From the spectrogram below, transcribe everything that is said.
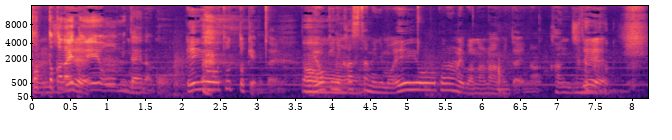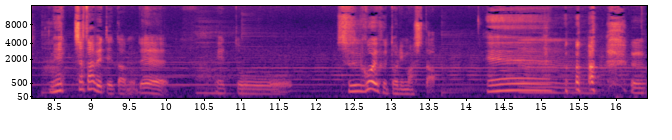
取っとかないと栄養みたいなこ栄養を取っとけみたいな。う病気に勝つためにも栄養を取らねばならんみたいな感じでめっちゃ食べてたのでえっとすごい太りました。へえうん、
